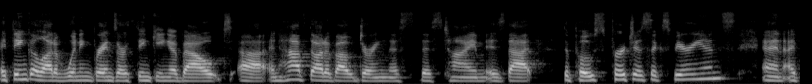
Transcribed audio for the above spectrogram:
i think a lot of winning brands are thinking about uh, and have thought about during this this time is that the post purchase experience. And I,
